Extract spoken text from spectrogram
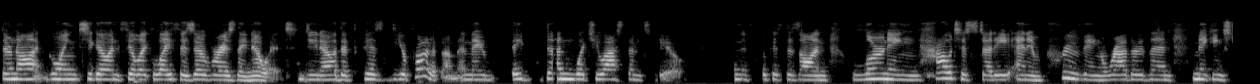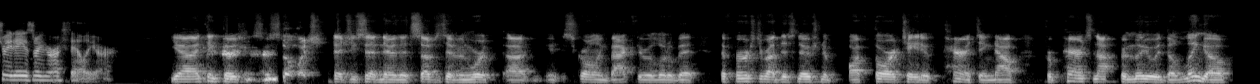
they're not going to go and feel like life is over as they know it. Do you know that because you're proud of them and they they've done what you asked them to do and the focus is on learning how to study and improving rather than making straight A's or you're a failure. Yeah, I think there's so much that you said there that's substantive and worth uh, scrolling back through a little bit. The first about this notion of authoritative parenting. Now, for parents not familiar with the lingo,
